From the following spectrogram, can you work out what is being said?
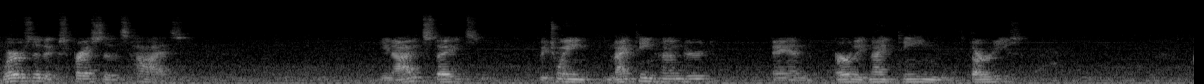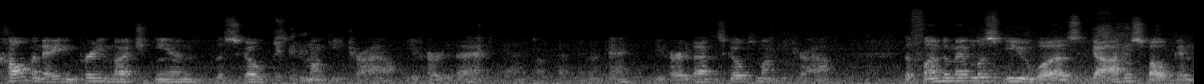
Where is it expressed at its highest? United States, between 1900 and early 1930s, culminating pretty much in the Scopes monkey trial. You've heard of that? Okay, you've heard about the Scopes monkey trial. The fundamentalist view was God has spoken,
